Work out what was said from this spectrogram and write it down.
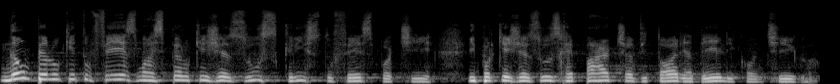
não pelo que tu fez, mas pelo que Jesus Cristo fez por ti, e porque Jesus reparte a vitória dele contigo.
